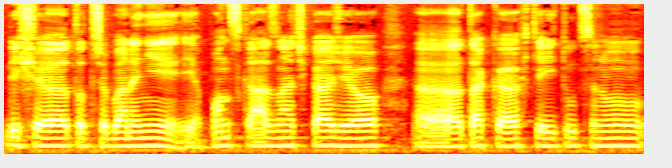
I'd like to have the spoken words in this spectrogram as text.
když eh, to třeba není japonská značka, že jo? eh, tak eh, chtějí tu cenu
